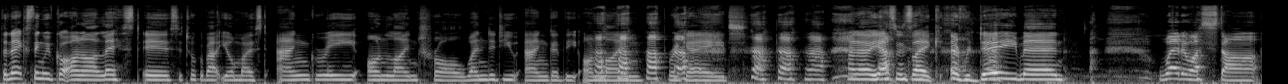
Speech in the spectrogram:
The next thing we've got on our list is to talk about your most angry online troll. When did you anger the online brigade? I know Yasmin's like every day, man. Where do I start?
